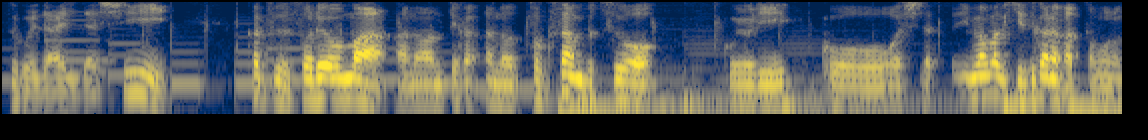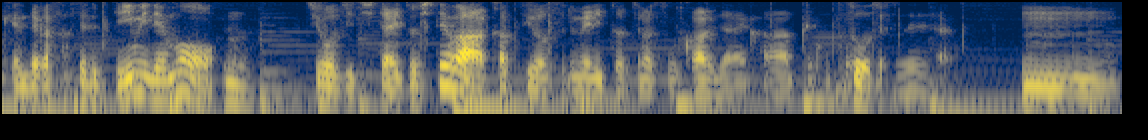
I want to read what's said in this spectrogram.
すごい大事だしかつそれを、まあ、あの安定化あの特産物をこうよりこうし今まで気づかなかったものを顕在化させるっていう意味でも、うん地方自治体としては活用するメリットっていうのはすごくあるんじゃないかなってことですそうですね。うん、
